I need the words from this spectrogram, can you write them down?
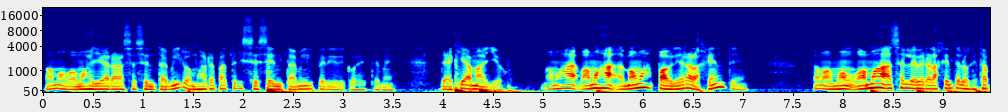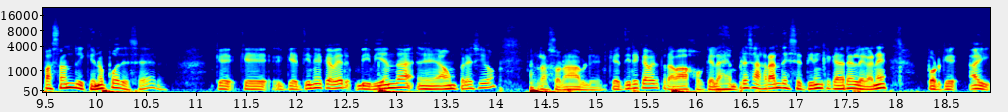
Vamos, vamos a llegar a 60.000, vamos a repartir 60.000 periódicos este mes, de aquí a mayo. Vamos a, vamos a, vamos a a la gente. Vamos, vamos, a hacerle ver a la gente lo que está pasando y que no puede ser. Que, que, que tiene que haber vivienda eh, a un precio razonable, que tiene que haber trabajo, que las empresas grandes se tienen que quedar en Leganés porque hay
